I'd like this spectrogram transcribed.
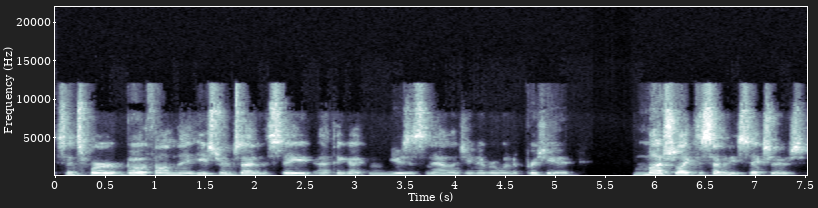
since we're both on the eastern side of the state, I think I can use this analogy and everyone appreciate it much like the 76ers,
